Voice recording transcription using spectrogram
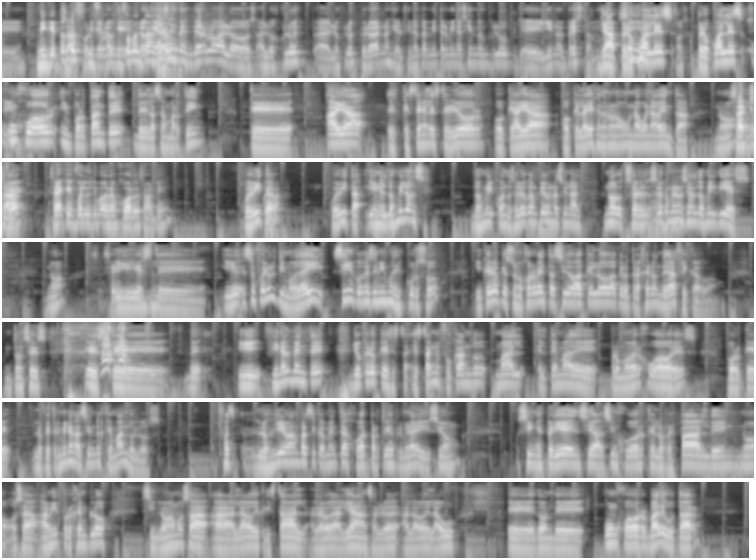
Ni que O sea, tanto Porque ni, lo que, lo que hace es venderlo a los, a los clubes a los clubes peruanos y al final también termina siendo un club eh, lleno de préstamos. Ya, pero Sí. ¿cuál es, O sea, pero cuál es sí. un jugador importante de la San Martín que haya eh, que esté en el exterior o que haya o que le haya generado una, una buena venta, ¿no? ¿Sabes, O quién sea, fue? ¿Sabes quién fue el último gran jugador de San Martín? Cuevita. Cueva. Cuevita. Y en el 2011. 2000, cuando salió campeón nacional. No, sal- salió campeón nacional en el 2010. ¿No? Sí. Y este. Y ese fue el último. De ahí siguen con ese mismo discurso. Y creo que su mejor venta ha sido Akeloba, que lo trajeron de África. Entonces, este. de- y finalmente, yo creo que se está- están enfocando mal el tema de promover jugadores. Porque lo que terminan haciendo es quemándolos. Los llevan básicamente a jugar partidos de primera división sin experiencia, sin jugadores que los respalden, ¿no? O sea, a mí, por ejemplo, si nos vamos al lado de Cristal, al lado de Alianza, al lado, de la U, eh, donde un jugador va a debutar,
